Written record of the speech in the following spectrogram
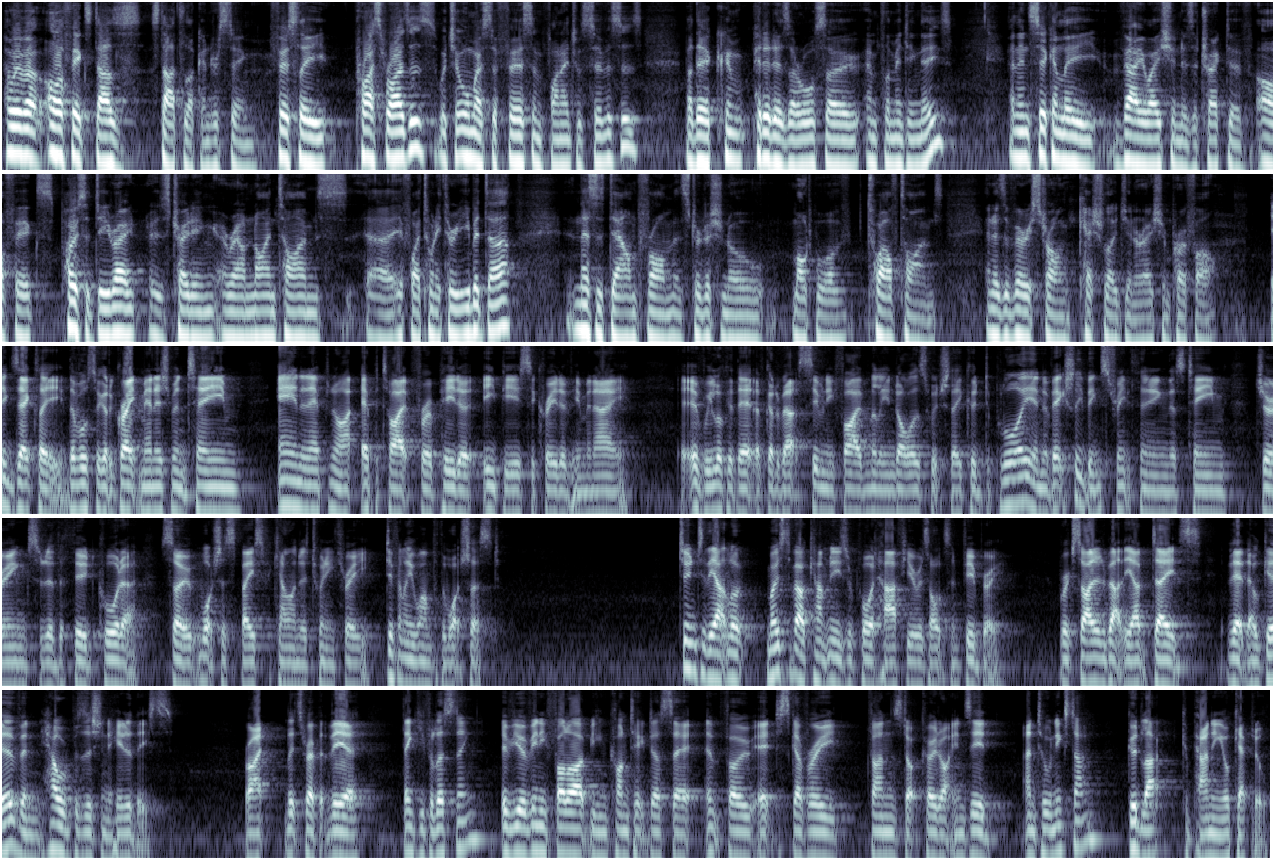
However, OFX does start to look interesting. Firstly, price rises, which are almost a first in financial services, but their competitors are also implementing these. And then secondly, valuation is attractive. OFX post a derate is trading around nine times uh, FY23 EBITDA, and this is down from its traditional multiple of 12 times and has a very strong cash flow generation profile. Exactly. They've also got a great management team and an appetite for a EPS accretive M&A. If we look at that, they've got about $75 million which they could deploy and have actually been strengthening this team during sort of the third quarter. So watch the space for calendar 23. Definitely one for the watch list. Turning to the outlook, most of our companies report half year results in February. We're excited about the updates that they'll give and how we're positioned ahead of these. Right, let's wrap it there. Thank you for listening. If you have any follow up, you can contact us at info at discoveryfunds.co.nz. Until next time, good luck compounding your capital.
